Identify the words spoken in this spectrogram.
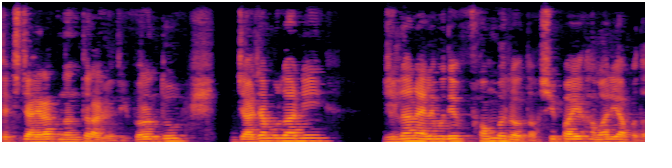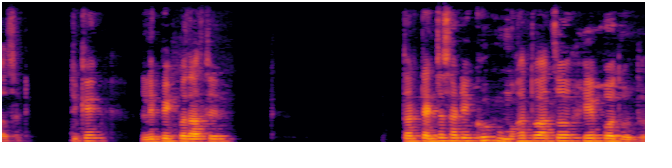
त्याची जाहिरात नंतर आली होती. परंतु ज्या ज्या मुलांनी जिल्हा न्यायालयामध्ये फॉर्म भरला होता शिपाई हमाली या पदासाठी ठीक आहे? लिपिक पद असेल तर त्यांच्यासाठी खूप महत्वाचं हे पद होतं.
